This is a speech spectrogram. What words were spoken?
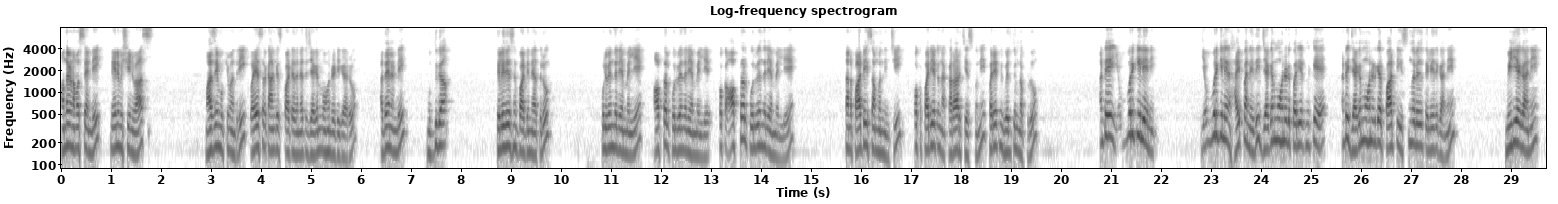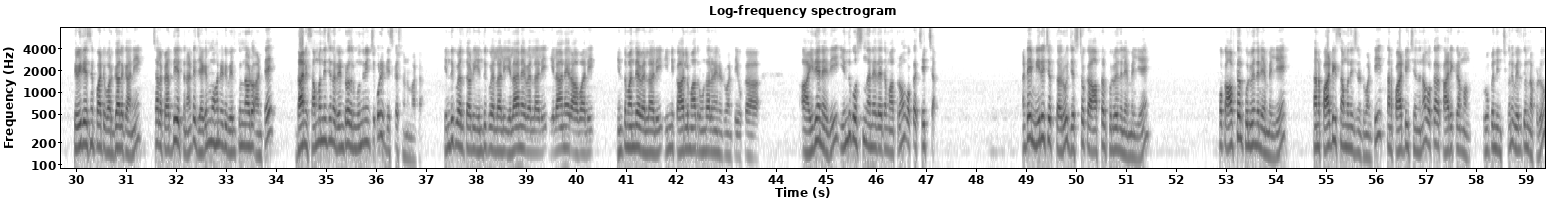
అందరికీ నమస్తే అండి. నేను మీ శ్రీనివాస్ మాజీ ముఖ్యమంత్రి వైఎస్ఆర్ కాంగ్రెస్ పార్టీ అధినేత జగన్మోహన్ రెడ్డి గారు. అదేనండి ముద్దుగా తెలుగుదేశం పార్టీ నేతలు Pulivendula MLA after all Pulivendula MLA ఒక ఆఫ్టర్ ఆల్ పులివెందుల ఎమ్మెల్యే తన పార్టీకి సంబంధించి ఒక పర్యటన ఖరారు చేసుకుని పర్యటనకు వెళ్తున్నప్పుడు అంటే ఎవ్వరికీ లేని ఎవ్వరికీ లేని హైప్ అనేది జగన్మోహన్ రెడ్డి పర్యటనకే అంటే జగన్మోహన్ రెడ్డి గారి పార్టీ ఇస్తుందో లేదో తెలియదు కానీ మీడియా కానీ తెలుగుదేశం పార్టీ వర్గాలు కానీ చాలా పెద్ద ఎత్తున అంటే జగన్మోహన్ రెడ్డి వెళ్తున్నాడు అంటే దానికి సంబంధించిన రెండు రోజుల ముందు నుంచి కూడా డిస్కషన్ అనమాట ఎందుకు వెళ్తాడు? ఎందుకు వెళ్ళాలి? ఇలానే వెళ్ళాలి? ఇలానే రావాలి? ఇంతమందే వెళ్ళాలి? ఇన్ని కార్లు మాత్రం ఉండాలనేటువంటి ఒక ఇది అనేది ఎందుకు వస్తుంది అనేది అయితే మాత్రం ఒక చర్చ. అంటే మీరే చెప్తారు జస్ట్ ఒక ఆఫ్టర్ పులివెందుల ఎమ్మెల్యే ఒక ఆఫ్టర్ పులివెందుల ఎమ్మెల్యే తన పార్టీకి సంబంధించినటువంటి తన పార్టీకి చెందిన ఒక కార్యక్రమం రూపొందించుకొని వెళ్తున్నప్పుడు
